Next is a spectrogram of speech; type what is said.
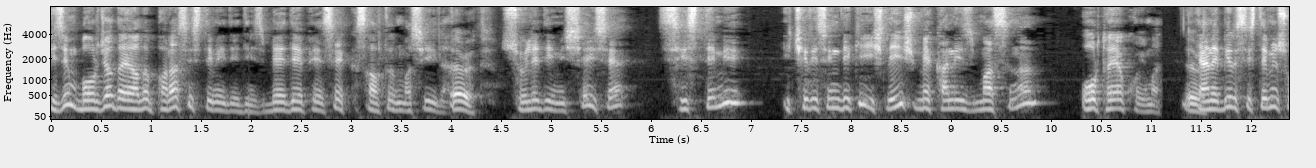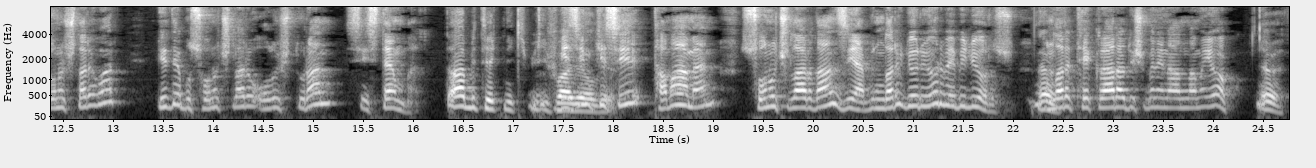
Bizim borca dayalı para sistemi dediğimiz BDPS kısaltılmasıyla Evet. söylediğimiz şey ise sistemi içerisindeki işleyiş mekanizmasının ortaya koymak. Evet. Yani bir sistemin sonuçları var, bir de bu sonuçları oluşturan sistem var. Daha bir teknik bir ifade oluyor. Bizimkisi tamamen sonuçlardan ziyade bunları görüyor ve biliyoruz. Evet. Bunları tekrara düşmenin anlamı yok. Evet.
